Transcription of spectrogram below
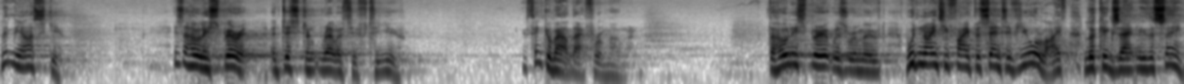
Let me ask you is the Holy Spirit a distant relative to you? Think about that for a moment. The Holy Spirit was removed. Would 95% of your life look exactly the same?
